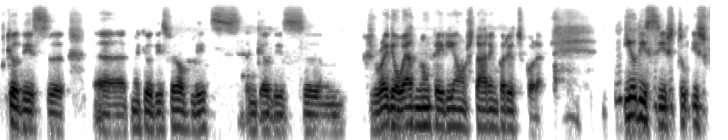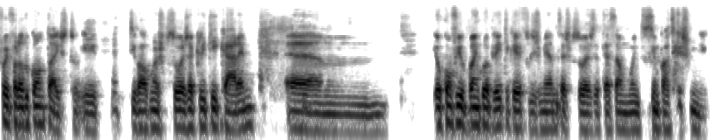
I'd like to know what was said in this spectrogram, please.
porque eu disse, uh, como é que eu disse, foi ao Blitz, em que eu disse um, que os Radiohead nunca iriam estar em paredes de cora. E eu disse isto, isto foi fora do contexto, e tive algumas pessoas a criticarem-me, um, eu confio bem com a crítica e felizmente as pessoas até são muito simpáticas comigo.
